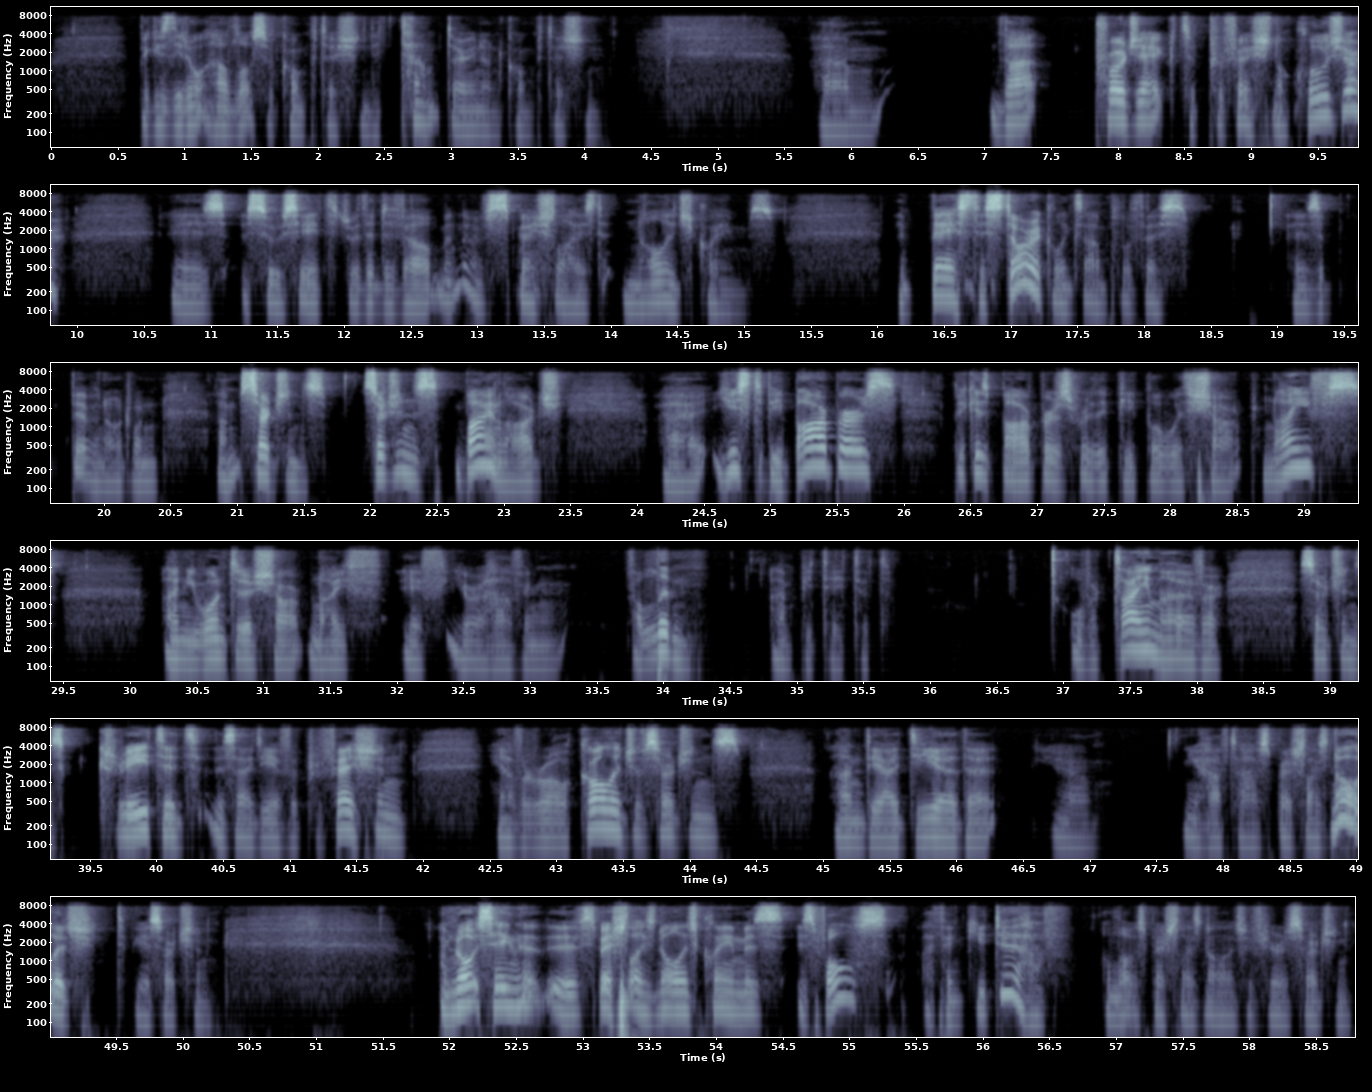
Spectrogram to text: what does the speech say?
because they don't have lots of competition. They tamp down on competition. Um, that project of professional closure is associated with the development of specialized knowledge claims. The best historical example of this is a bit of an odd one. Um, surgeons Surgeons, by and large, uh, used to be barbers because barbers were the people with sharp knives, and you wanted a sharp knife if you were having a limb amputated. Over time, however, surgeons created this idea of a profession. You have a Royal College of Surgeons, and the idea that you know you have to have specialized knowledge to be a surgeon I'm not saying that the specialized knowledge claim is, is false. I think you do have a lot of specialized knowledge if you're a surgeon.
